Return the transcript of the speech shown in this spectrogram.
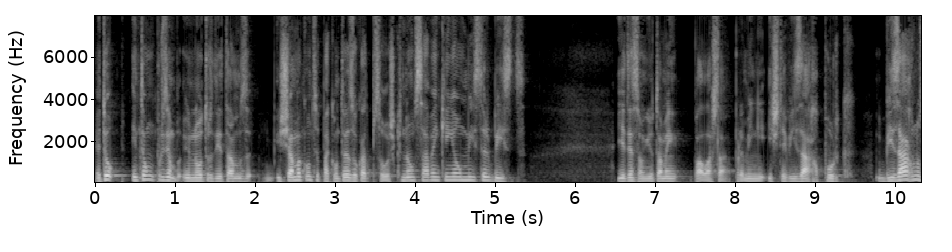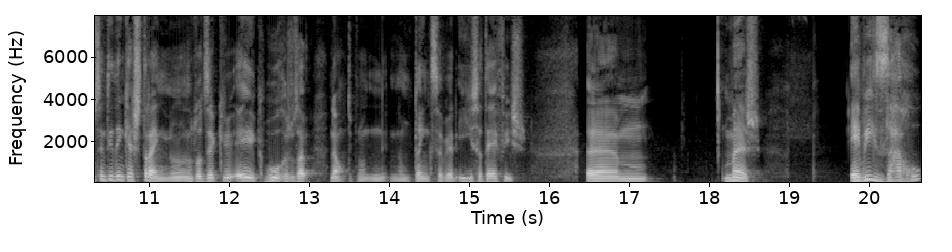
Então, então, por exemplo, no outro dia estávamos. E chama a pá, com três ou quatro pessoas que não sabem quem é o Mr. Beast. E atenção, eu também. Pá, lá está. Para mim isto é bizarro, porque. Bizarro no sentido em que é estranho. Não, não estou a dizer que. Ei, que burras, não sabe. Não, tipo, não, não tem que saber. E isso até é fixe. Um, mas. É bizarro,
